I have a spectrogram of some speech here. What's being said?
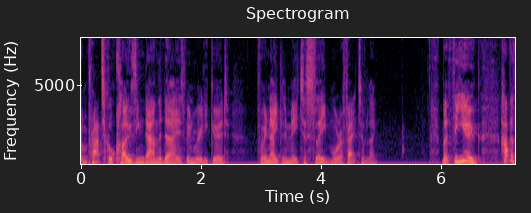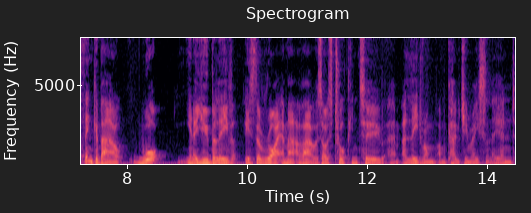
and practical closing down the day has been really good for enabling me to sleep more effectively. But for you, have a think about what you know you believe is the right amount of hours. I was talking to um, a leader I'm, I'm coaching recently, and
